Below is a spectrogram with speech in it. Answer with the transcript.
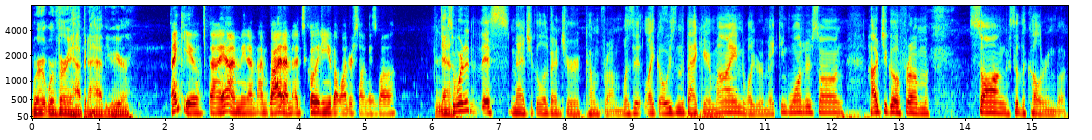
we're we're very happy to have you here. Thank you. Uh, yeah, I mean, I'm, I'm glad. I'm, it's cool that you knew about Wandersong as well. Yeah. So where did this magical adventure come from? Was it like always in the back of your mind while you were making Wander Song? How'd you go from songs to the coloring book?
